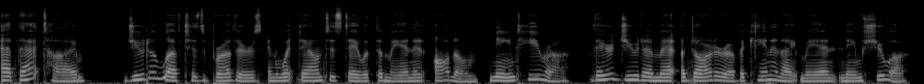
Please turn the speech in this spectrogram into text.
At that time, Judah left his brothers and went down to stay with a man in Adullam named Hira. There Judah met a daughter of a Canaanite man named Shua.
